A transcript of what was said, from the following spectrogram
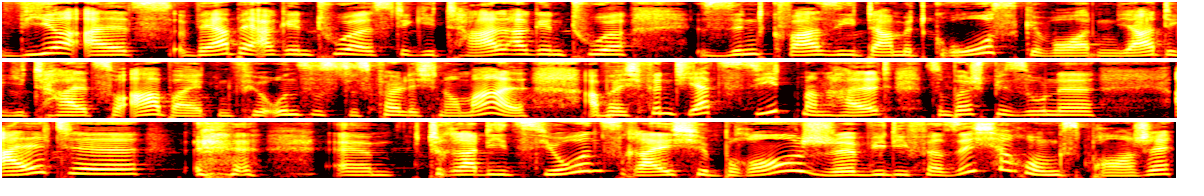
Wir als Werbeagentur, als Digitalagentur sind quasi damit groß geworden, ja, digital zu arbeiten. Für uns ist das völlig normal. Aber ich finde, jetzt sieht man halt zum Beispiel so eine alte ähm, traditionsreiche Branche wie die Versicherungsbranche,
